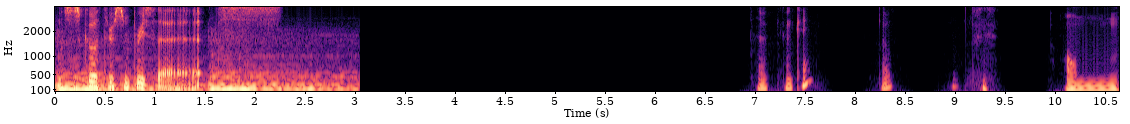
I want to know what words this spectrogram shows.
let's just go through some presets. Okay. Nope. um.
